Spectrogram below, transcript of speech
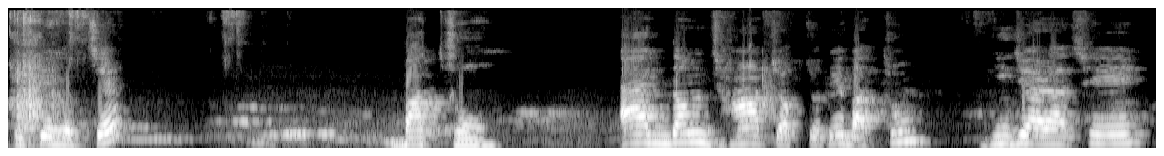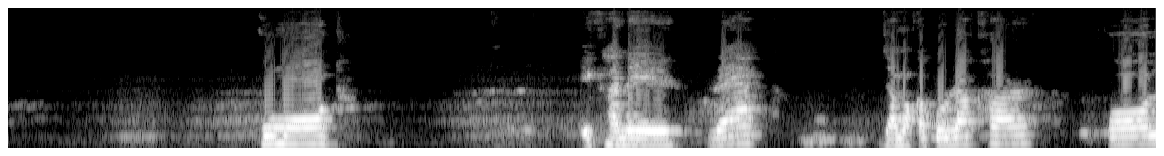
এতে হচ্ছে বাথরুম একদম ঝাঁ চকচকে বাথরুম গিজার আছে, কোমট, এখানে র্যাক জামা কাপড় রাখার, কল,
